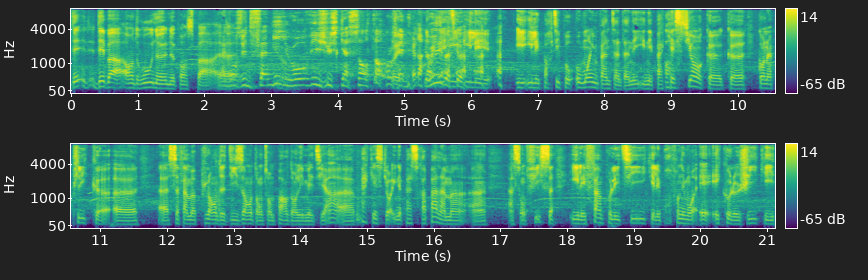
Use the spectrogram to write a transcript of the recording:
débat, Andrew ne, pense pas. Euh, dans une famille où on vit jusqu'à 100 ans en général. Oui, parce qu'il il est, il est parti pour au moins une vingtaine d'années. Il n'est pas oh. question qu'on que, qu'on applique euh, euh, ce fameux plan de 10 ans dont on parle dans les médias. Euh, pas question. Il ne passera pas la main à, son fils. Il est fin politique, il est profondément écologique,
